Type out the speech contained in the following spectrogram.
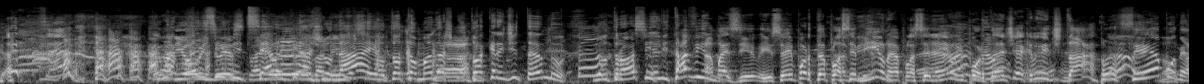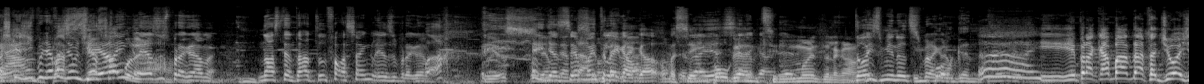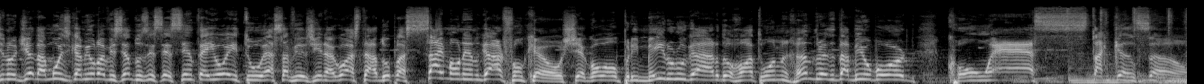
Uma Clareou o coisa inglês, me disseram que ia ajudar, eu tô tomando, acho que eu tô acreditando no troço e ele tá vindo. Ah, mas isso é importante. Placebinho, né? Placebinho. É, o importante não. é acreditar. Placebo, né? Acho que a gente podia fazer um dia só em inglês né? os programas. Nós tentávamos tudo falar só inglês o programa. Isso. Ia ser muito legal. legal, vai ser empolgante. legal. Muito legal. Dois minutos de programa. Ah, e, e pra acabar a data de hoje, no dia da música 1968, essa Virgínia gosta, a dupla Simon and Garfunkel chegou ao primeiro lugar do Hot 100 da Billboard com esta canção.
